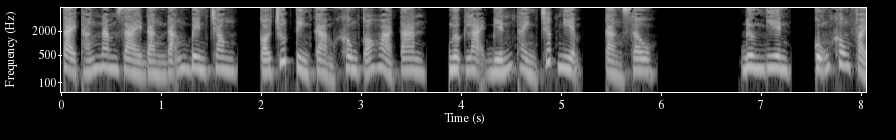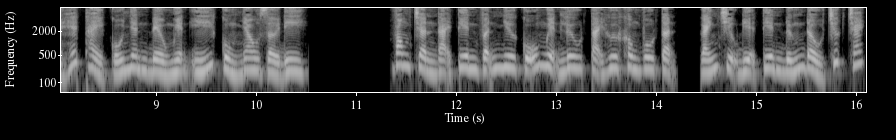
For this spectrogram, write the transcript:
Tại tháng năm dài đằng đẵng bên trong, có chút tình cảm không có hòa tan, ngược lại biến thành chấp niệm, càng sâu đương nhiên, cũng không phải hết thảy cố nhân đều nguyện ý cùng nhau rời đi. Vong trần đại tiên vẫn như cũ nguyện lưu tại hư không vô tận, gánh chịu địa tiên đứng đầu chức trách.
